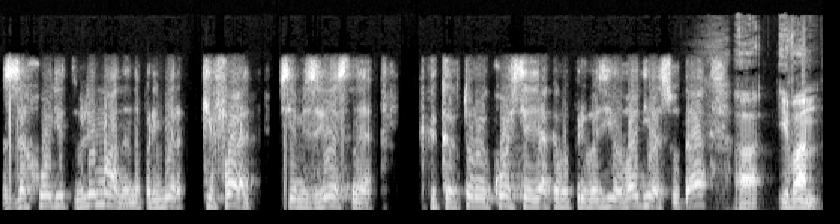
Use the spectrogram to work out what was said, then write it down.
заходит в лиманы. Например, кефаль, всем известная, которую Костя якобы привозил в Одессу, да? А, Иван,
